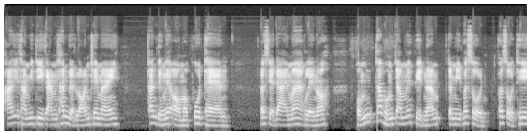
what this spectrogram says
พระที่ทำพิธีกรรมท่านเดือดร้อนใช่ไหมท่านถึงได้ออกมาพูดแทน แล้วเสียดายมากเลยเนาะผมถ้าผมจำไม่ผิดนะจะมีพระสูตรพระสูตรที่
